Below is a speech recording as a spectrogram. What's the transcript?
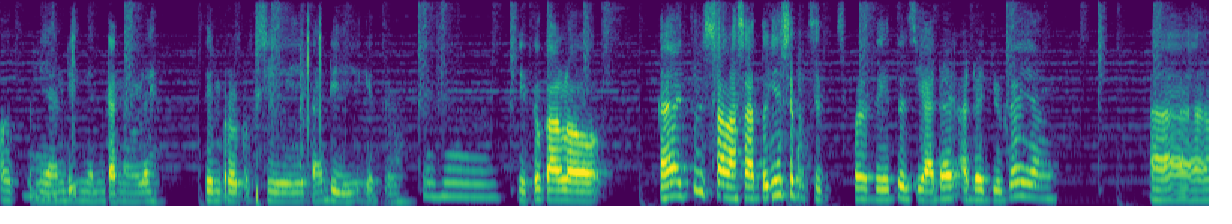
output Hmm. yang diinginkan oleh tim produksi tadi gitu Mhm. itu kalau eh, itu salah satunya seperti seperti itu sih ada ada juga yang eh,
